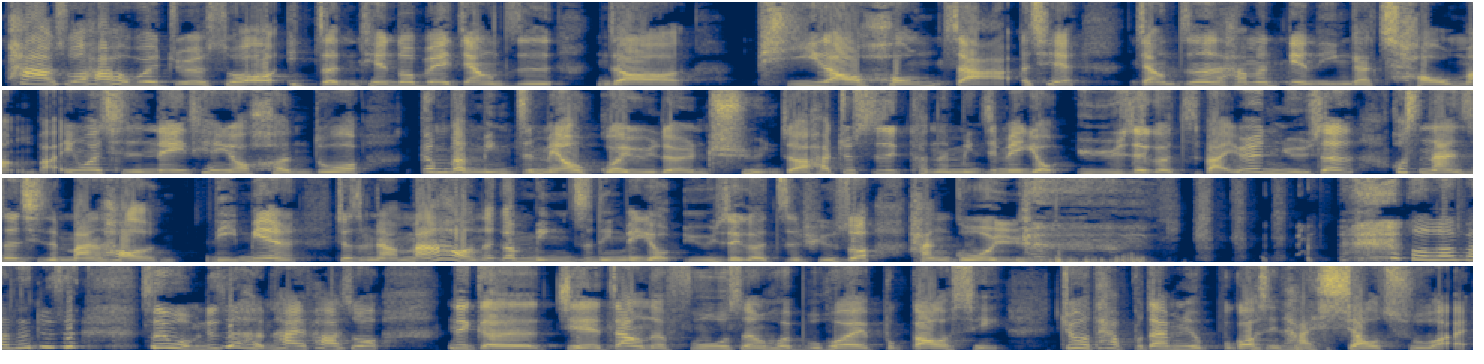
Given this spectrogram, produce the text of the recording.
怕说他会不会觉得说哦，一整天都被这样子，你知道疲劳轰炸，而且讲真的，他们店里应该超忙吧？因为其实那一天有很多根本名字没有鲑鱼的人去，你知道，他就是可能名字里面有鱼这个字吧？因为女生或是男生其实蛮好，里面就怎么讲，蛮好那个名字里面有鱼这个字，比如说韩国语。好了，反正就是，所以我们就是很害怕说那个结账的服务生会不会不高兴。结果他不但没有不高兴，他还笑出来，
